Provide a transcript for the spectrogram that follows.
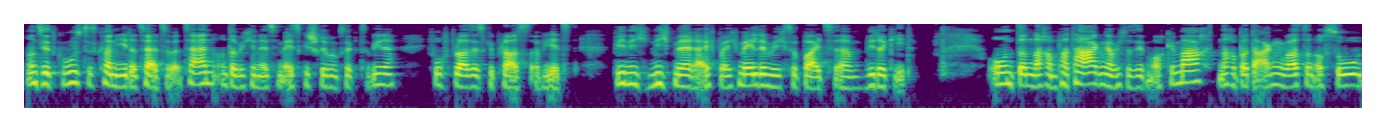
Und sie hat gewusst, das kann jederzeit soweit sein. Und da habe ich eine SMS geschrieben und gesagt, Sabine, Fruchtblase ist geplatzt, aber jetzt bin ich nicht mehr erreichbar. Ich melde mich, sobald es ähm, wieder geht. Und dann nach ein paar Tagen habe ich das eben auch gemacht. Nach ein paar Tagen war es dann auch so,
